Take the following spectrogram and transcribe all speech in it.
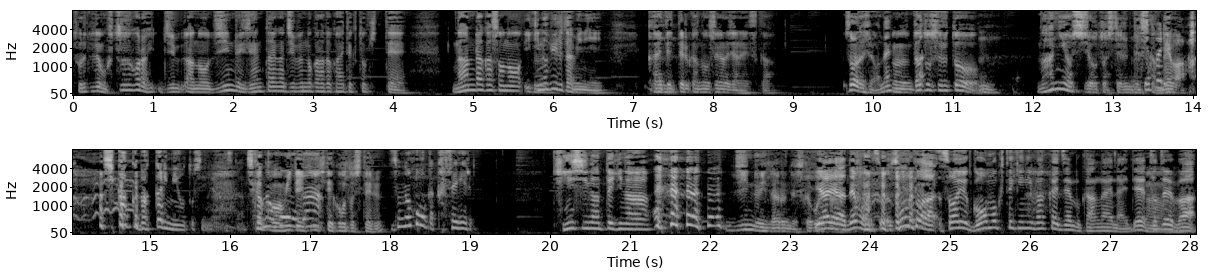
それってでも普通ほらじあの人類全体が自分の体を変えていく時って何らかその生き延びるために変えていってる可能性があるじゃないですか、そうでしょうね、うん、だとすると、うん、何をしようとしてるんですか？目は。近くばっかり見ようとしてるんじゃないですか。近くを見て生きていこうとしてる？その方が稼げる近視眼的な 人類になるんですか？いやいやでもそそうとはそういう合目的にばっかり全部考えないで例えば、うん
